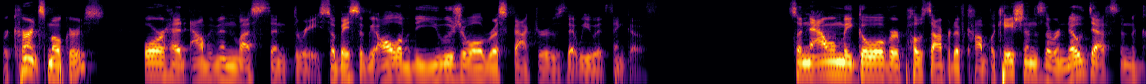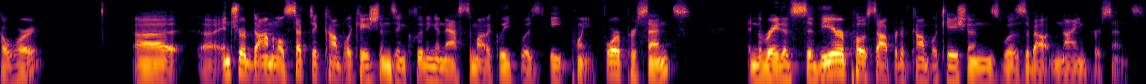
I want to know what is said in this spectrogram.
recurrent smokers, or had albumin less than three. So basically, all of the usual risk factors that we would think of. So now, when we go over postoperative complications, there were no deaths in the cohort. Uh, uh, intra-abdominal septic complications, including anastomotic leak, was 8.4% and the rate of severe postoperative complications was about 9%.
